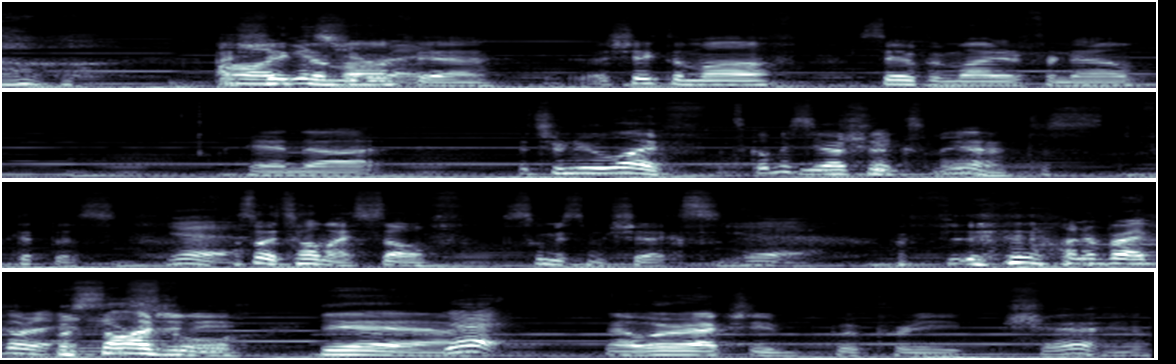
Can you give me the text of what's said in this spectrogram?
oh, I I shake guess them off, right. yeah. I shake them off. Stay open-minded for now, and uh, it's your new life. It's gonna be some have to- chicks, man. Yeah, just forget this. Yeah. That's what I tell myself. It's gonna be some chicks. Yeah. Whenever I go to any misogyny. school. Yeah. Yeah. No, we're actually we're pretty. Sure. Yeah,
